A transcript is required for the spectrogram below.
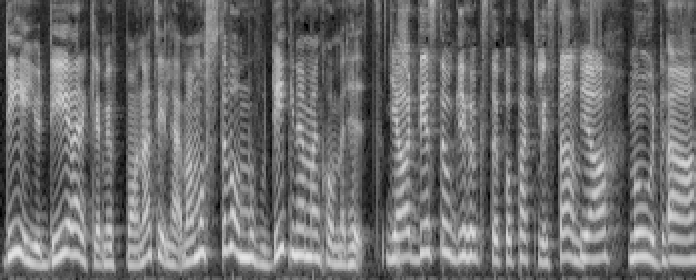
det är ju det verkligen vi uppmanar till här. Man måste vara modig när man kommer hit. Ja, det stod ju högst upp på packlistan. Ja. Mod. Ja.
